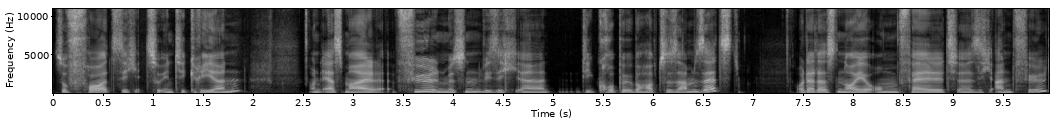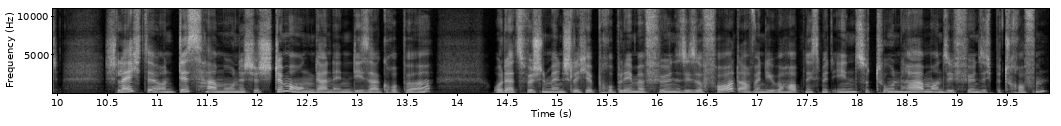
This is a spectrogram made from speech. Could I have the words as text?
sofort sich zu integrieren und erstmal fühlen müssen, wie sich äh, die Gruppe überhaupt zusammensetzt oder das neue Umfeld äh, sich anfühlt. Schlechte und disharmonische Stimmungen dann in dieser Gruppe oder zwischenmenschliche Probleme fühlen sie sofort, auch wenn die überhaupt nichts mit ihnen zu tun haben und sie fühlen sich betroffen.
